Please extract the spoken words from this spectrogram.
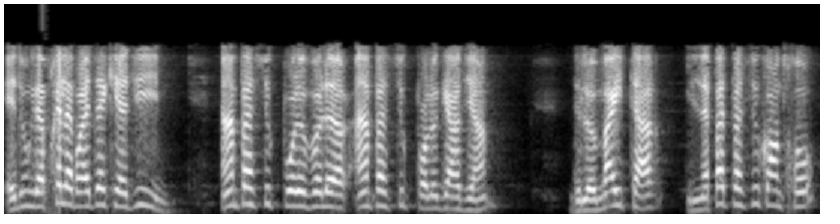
Et donc d'après la Braïta qui a dit un pasuk pour le voleur, un pasuk pour le gardien, de le il n'a pas de pasuk en trop.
